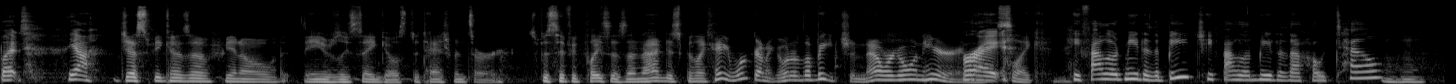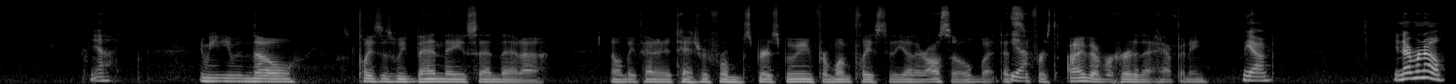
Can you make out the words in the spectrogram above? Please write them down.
But yeah, Just because of, you know, they usually say ghost attachments are specific places and not just be like, hey, we're gonna go to the beach and now we're going here. And Right. It's like, he followed me to the beach, he followed me to the hotel. Mm-hmm. Yeah. I mean, even though places we've been, they said that, uh, no, they've had an attachment from spirits moving from one place to the other also, but that's Yeah. the first I've ever heard of that happening. Yeah. You never know.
